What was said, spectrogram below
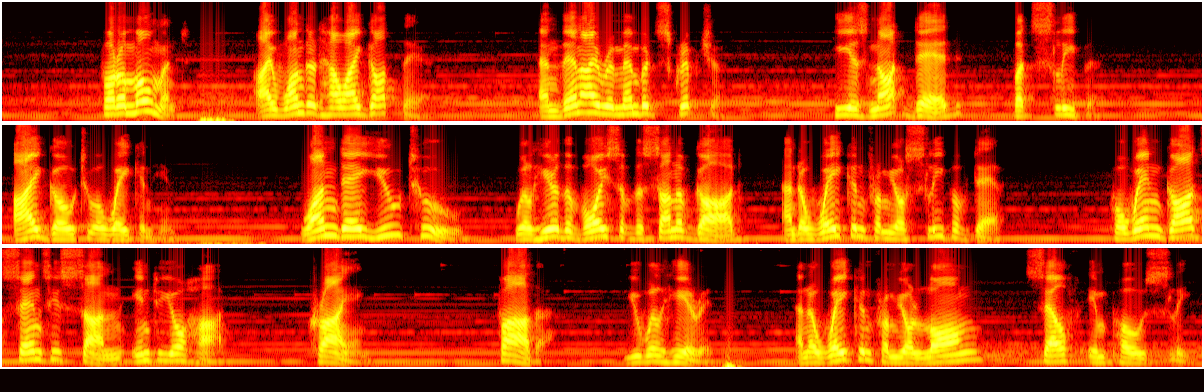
For a moment, I wondered how I got there. And then I remembered Scripture He is not dead, but sleepeth. I go to awaken him. One day you too will hear the voice of the Son of God and awaken from your sleep of death. For when God sends his Son into your heart, crying, Father, you will hear it, and awaken from your long, self imposed sleep.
